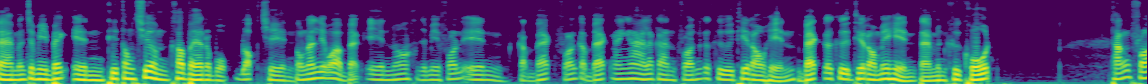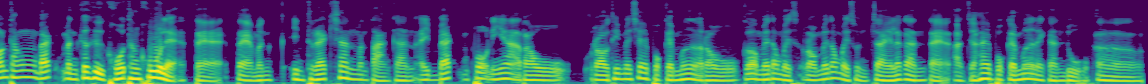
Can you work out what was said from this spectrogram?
แต่มันจะมี back end ที่ต้องเชื่อมเข้าไประบบบล็อกเชนตรงนั้นเรียกว่า back end เนาะจะมี front end กับ back front กับ back ง่ายๆแล้วกัน front ก็คือที่เราเห็น back ก็คือที่เราไม่เห็นแต่มันคือโค้ดทั้ง front ทั้ง back มันก็คือโค้ดทั้งคู่แหละ แต่แต่มัน interaction มันต่างกันไอ้ back พวกนี้เราเราที่ไม่ใช่โปรแกรมเมอร์เราก็ไม่ต้องไปเราไม่ต้องไปสนใจแล้วกัน แต่อาจจะให้โปรแกรมเมอร์ในการดูเอ่อ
